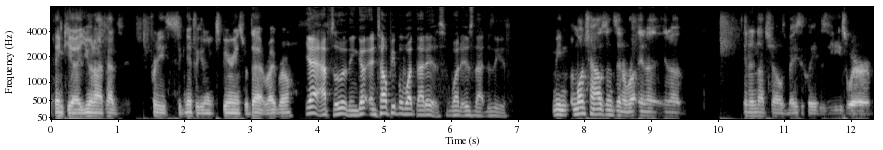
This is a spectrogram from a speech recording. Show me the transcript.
I think yeah, you and I have had pretty significant experience with that, right, bro? yeah absolutely and go and tell people what that is what is that disease I mean, Munchausen's in a in a in a in a nutshell is basically a disease where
